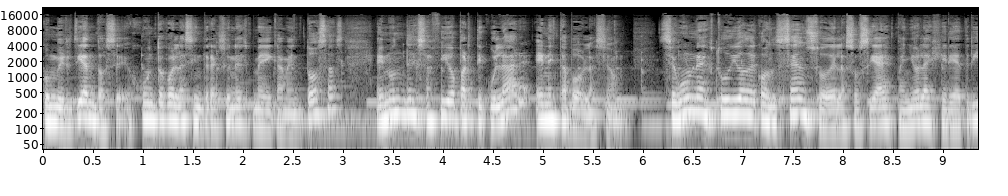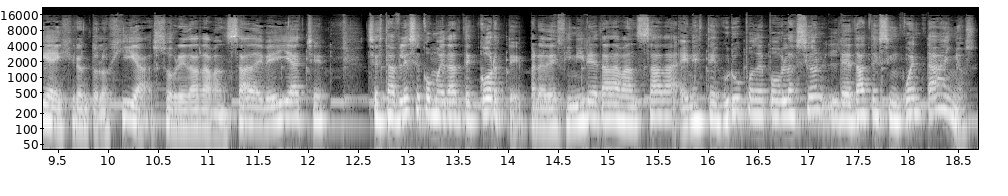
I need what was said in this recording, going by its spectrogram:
convirtiéndose, junto con las interacciones medicamentosas, en un desafío particular en esta población. Según un estudio de consenso de la Sociedad Española de Geriatría y Gerontología sobre edad avanzada y VIH, se establece como edad de corte para definir edad avanzada en este grupo de población la edad de 50 años,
